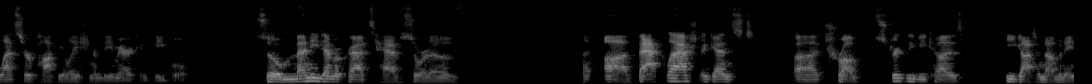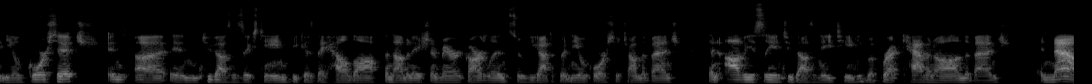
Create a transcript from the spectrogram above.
lesser population of the American people. So many Democrats have sort of uh, backlashed against uh, Trump strictly because he got to nominate Neil Gorsuch in uh, in 2016 because they held off the nomination of Merrick Garland, so he got to put Neil Gorsuch on the bench. Then obviously in 2018 he put Brett Kavanaugh on the bench, and now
